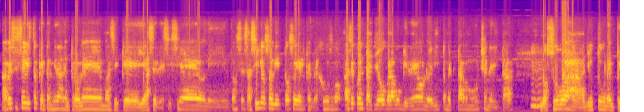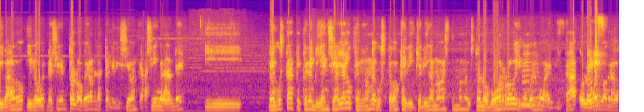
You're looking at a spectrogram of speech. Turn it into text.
a veces he visto que terminan en problemas y que ya se deshicieron y entonces así yo solito soy el que me juzgo. Haz de cuenta, yo grabo un video, lo edito, me tardo mucho en editar, lo subo a YouTube en privado y lo, me siento, lo veo en la televisión, así en grande y me gusta que quede bien. Si hay algo que no me gustó, que, que diga, no, esto no me gustó, lo borro y lo vuelvo a editar o lo vuelvo a grabar.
